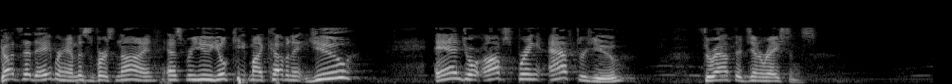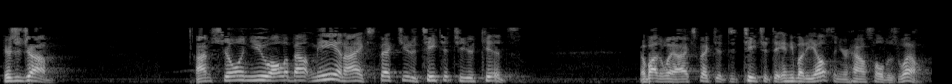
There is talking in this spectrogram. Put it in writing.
God said to Abraham, this is verse 9, as for you, you'll keep my covenant, you and your offspring after you throughout their generations. Here's your job. I'm showing you all about me, and I expect you to teach it to your kids. Oh, by the way, I expect you to teach it to anybody else in your household as well.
